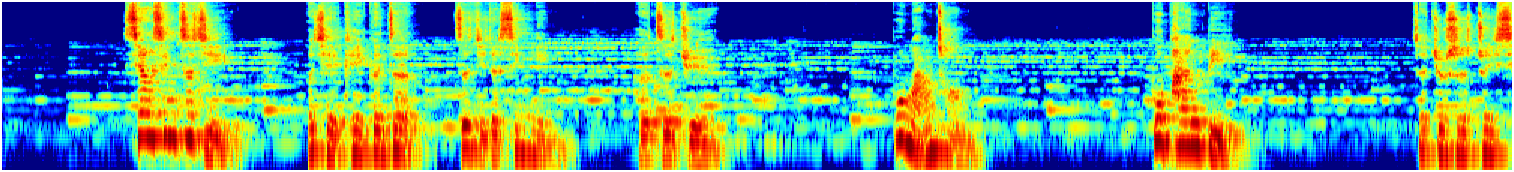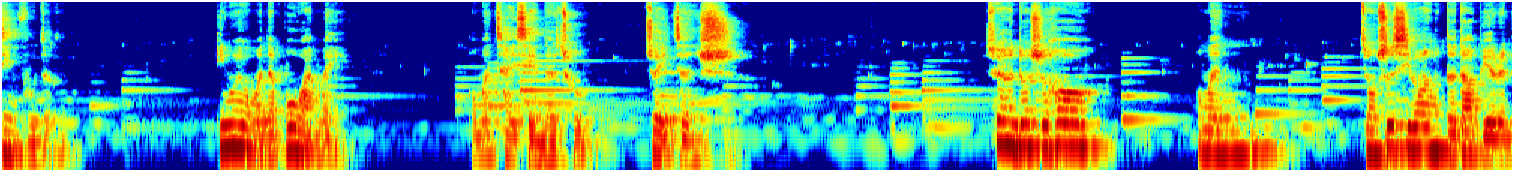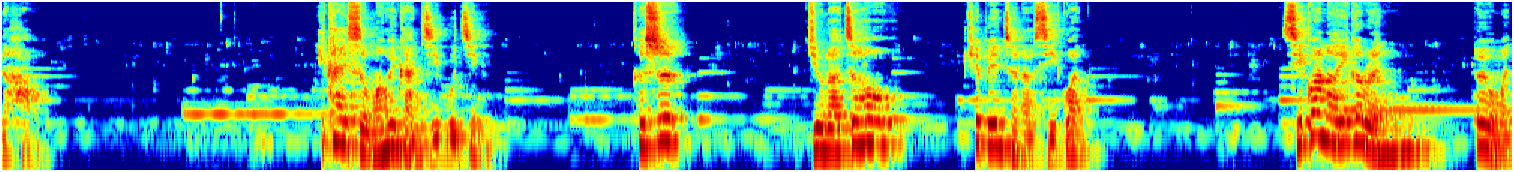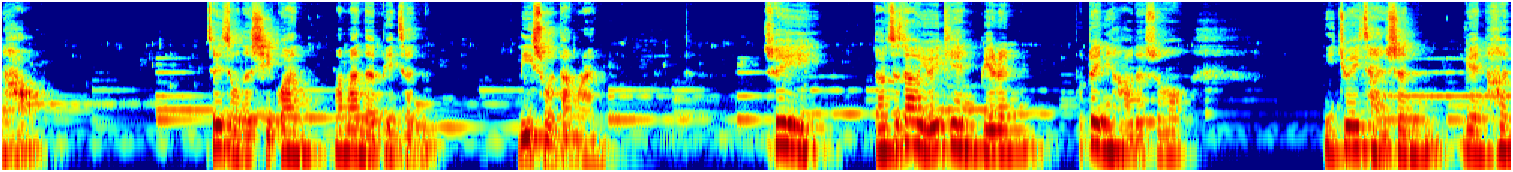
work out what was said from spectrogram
相信自己，而且可以跟着自己的心灵和直觉，不盲从，不攀比，这就是最幸福的。因为我们的不完美，我们才显得出最真实。所以很多时候。我们总是希望得到别人的好，一开始我们会感激不尽，可是久了之后却变成了习惯，习惯了一个人对我们好，这种的习惯慢慢的变成理所当然，所以导致到有一天别人。不对你好的时候，你就会产生怨恨。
